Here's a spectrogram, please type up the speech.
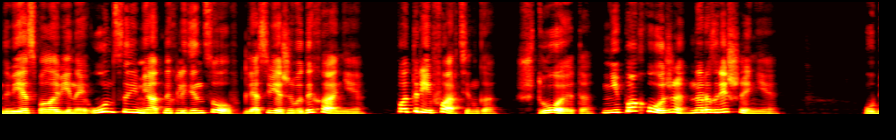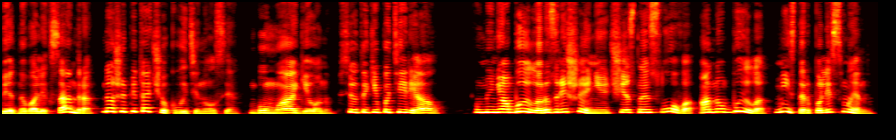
Две с половиной унции мятных леденцов для свежего дыхания, по три фартинга. Что это? Не похоже на разрешение. У бедного Александра даже пятачок вытянулся. Бумаги он все-таки потерял. «У меня было разрешение, честное слово, оно было, мистер полисмен».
